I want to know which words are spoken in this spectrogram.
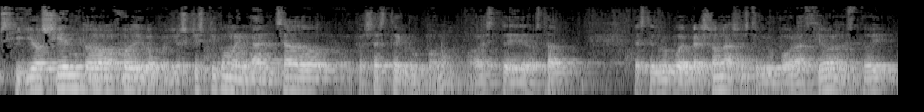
si yo siento, a lo mejor digo, pues yo es que estoy como enganchado pues a este grupo, ¿no? O este, o este grupo de personas, o este grupo de oración, estoy,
